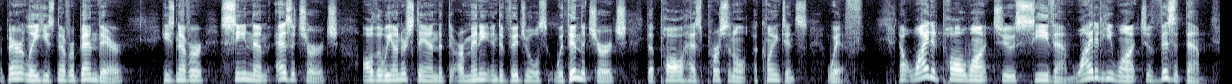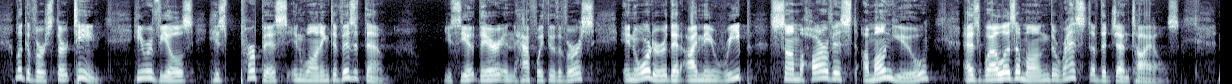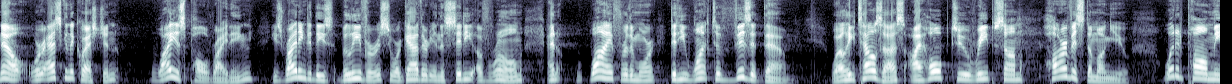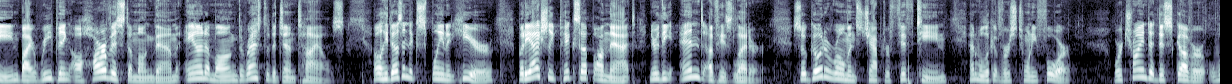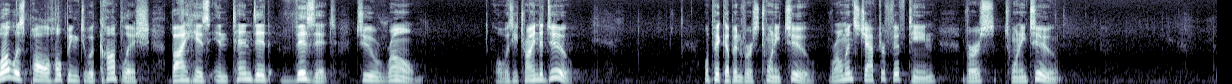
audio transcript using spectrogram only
Apparently, he's never been there. He's never seen them as a church, although we understand that there are many individuals within the church that Paul has personal acquaintance with. Now, why did Paul want to see them? Why did he want to visit them? Look at verse 13 he reveals his purpose in wanting to visit them. You see it there in halfway through the verse? In order that I may reap some harvest among you, as well as among the rest of the Gentiles. Now, we're asking the question why is Paul writing? He's writing to these believers who are gathered in the city of Rome, and why, furthermore, did he want to visit them? Well, he tells us, I hope to reap some harvest among you. What did Paul mean by reaping a harvest among them and among the rest of the Gentiles? Well, he doesn't explain it here, but he actually picks up on that near the end of his letter. So go to Romans chapter 15 and we'll look at verse 24. We're trying to discover what was Paul hoping to accomplish by his intended visit to Rome. What was he trying to do? We'll pick up in verse 22. Romans chapter 15, verse 22.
